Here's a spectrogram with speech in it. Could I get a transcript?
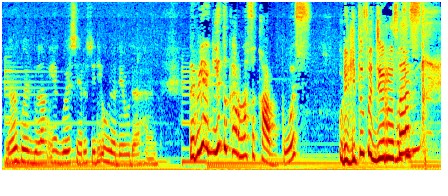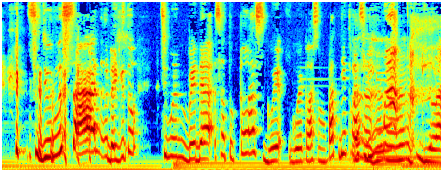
Ya gue bilang iya gue serius jadi udah deh udahan. Tapi ya gitu karena sekampus Udah gitu sejurusan. Sejurusan. Udah gitu cuman beda satu kelas. Gue gue kelas 4 dia kelas 5 gila.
